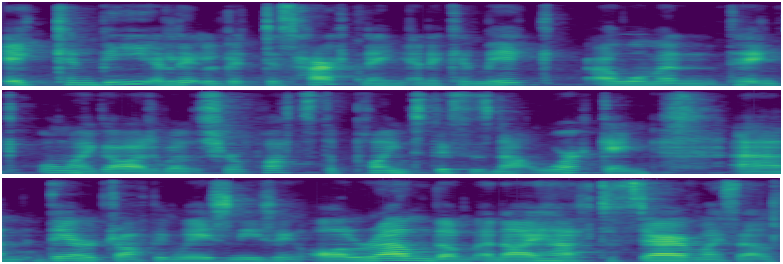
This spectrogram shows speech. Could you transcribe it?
it can be a little bit disheartening and it can make a woman think, oh my God, well, sure, what's the point? This is not working. Um, they're dropping weight and eating all around them, and I have to starve myself.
